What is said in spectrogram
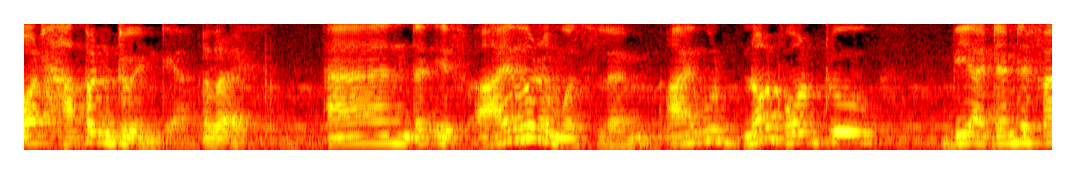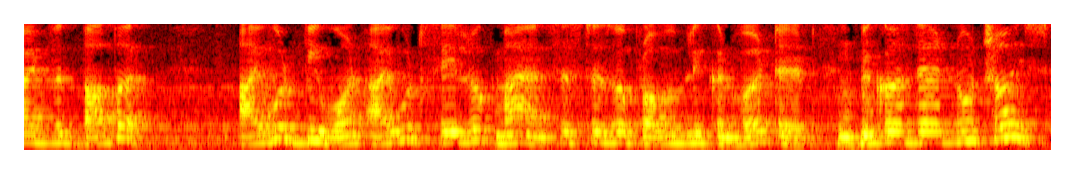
what happened to India. Right. And if I were a Muslim, I would not want to be identified with Babur. I would be one. I would say, look, my ancestors were probably converted mm-hmm. because they had no choice.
